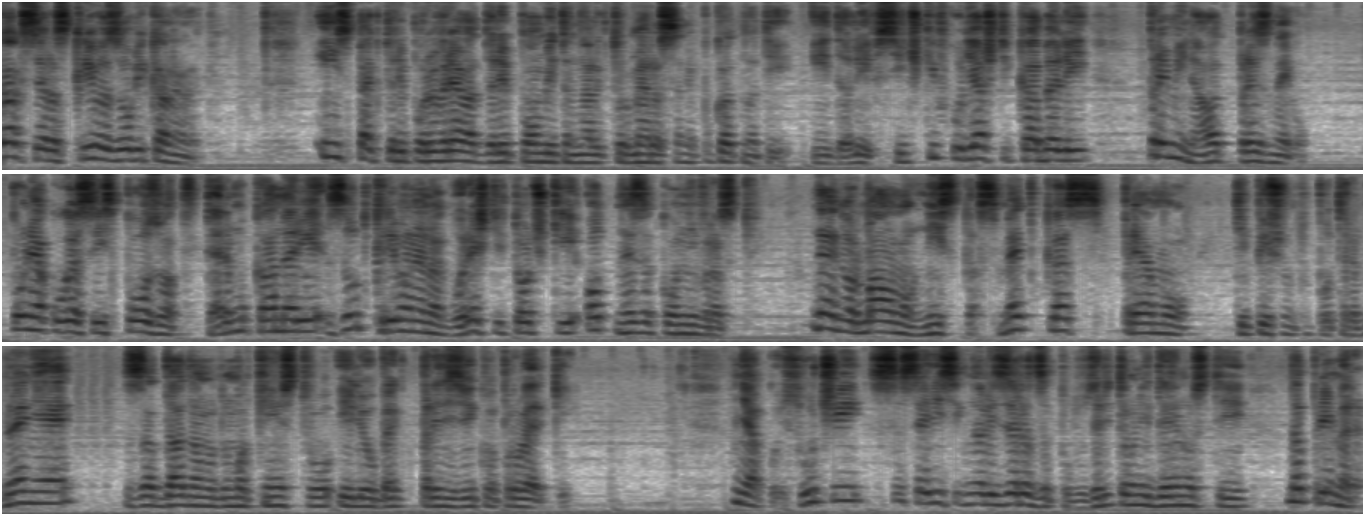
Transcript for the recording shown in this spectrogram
Как се разкрива за обикалянето? Инспектори проверяват дали пломбите на електромера са непокътнати и дали всички входящи кабели преминават през него. Понякога се използват термокамери за откриване на горещи точки от незаконни връзки. Не е нормално ниска сметка спрямо типичното потребление за дадено домакинство или обект предизвиква проверки. Някои случаи съседи сигнализират за подозрителни дейности, например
